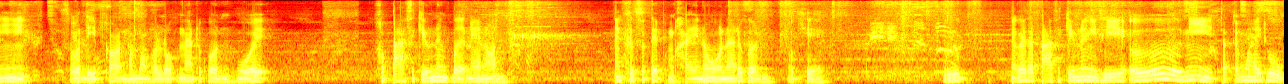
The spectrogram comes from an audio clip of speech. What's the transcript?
นี่สวัสดีก่อนทำมอมพลบนะทุกคนโอ้ยเขาปาสกิลหนึ่งเปิดแน่นอน นั่นคือสเต็ปของไคโน่นะทุกคน โอเคปึ๊บแล้วก็จะปาสกิลหนึ่งอีกที เออ นี่จับจังหวะให้ถูก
